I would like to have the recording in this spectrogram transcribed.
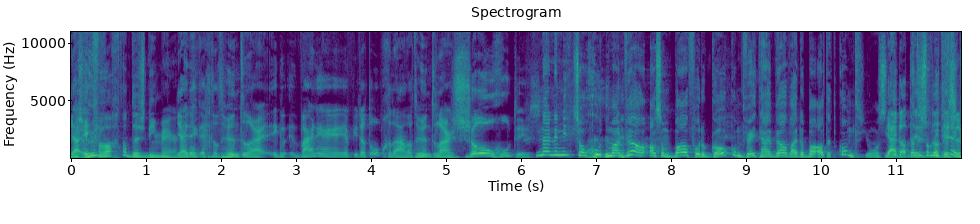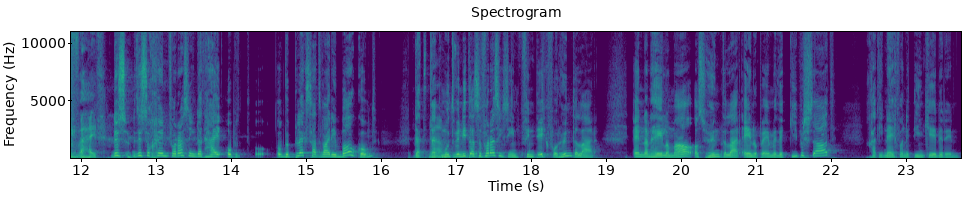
Ja, ik Hun- verwacht dat dus niet meer. Jij denkt echt dat Huntelaar... Ik, wanneer heb je dat opgedaan? Dat Huntelaar zo goed is? Nee, nee, niet zo goed. Maar wel, als een bal voor de goal komt, weet hij wel waar de bal altijd komt, jongens. Ja, Ik- dat, is, toch dat niet is gek? een feit. Dus het is toch geen verrassing dat hij op, op de plek staat waar die bal komt? Dat, dat Ja. moeten we niet als een verrassing zien, vind ik voor Huntelaar. En dan helemaal, als Huntelaar één op één met de keeper staat, gaat hij 9 van de 10 keer erin.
